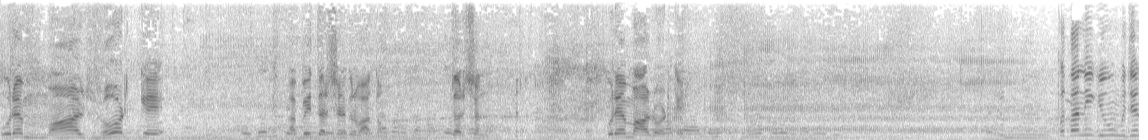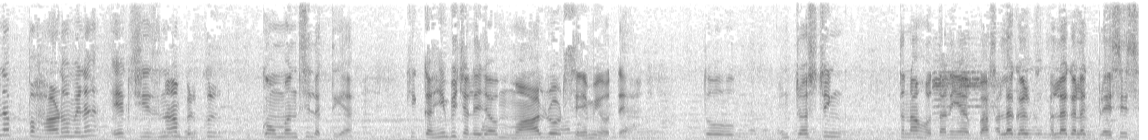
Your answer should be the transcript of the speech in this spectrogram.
पूरे माल रोड के अभी दर्शन करवाता हूँ। दर्शन। पूरे माल रोड के। पता नहीं क्यों, मुझे ना पहाड़ों में ना एक चीज़ ना बिल्कुल कॉमन सी लगती है कि कहीं भी चले जाओ, माल रोड सेम ही होते हैं। तो इंटरेस्टिंग इतना होता नहीं है। बस अलग अलग अलग अलग प्लेसेस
